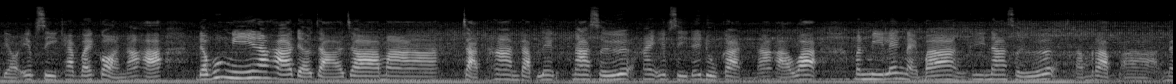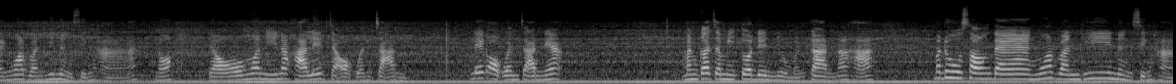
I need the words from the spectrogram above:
เดี๋ยว FC แคปไว้ก่อนนะคะ เดี๋ยวพรุ่งนี้นะคะ เดี๋ยวจ๋าจะมาจัดห้านดับเลขน่าซื้อให้ FC ได้ดูกันนะคะว่ามันมีเลขไหนบ้างที่น่าซื้อสำหรับในงวดวันที่ 1 สิงหาเนาะเดี๋ยวงวันนี้นะคะ เลขจะออกวันจันทร์ เลขออกวันจันทร์เนี้ยมันก็จะมีตัวเด่นอยู่เหมือนกันนะคะ มาดูซองแดงงวดวันที่ 1 สิงหา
